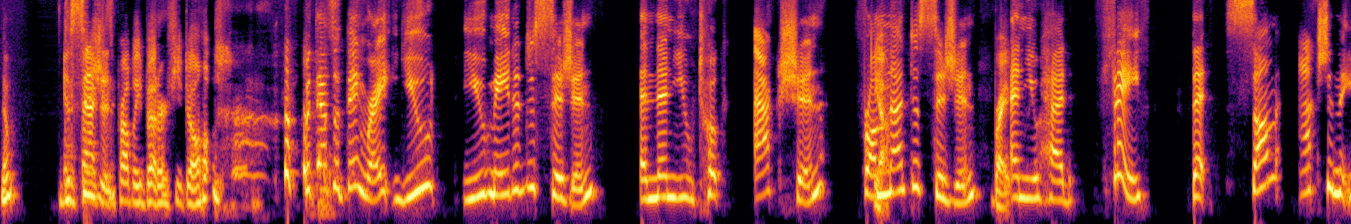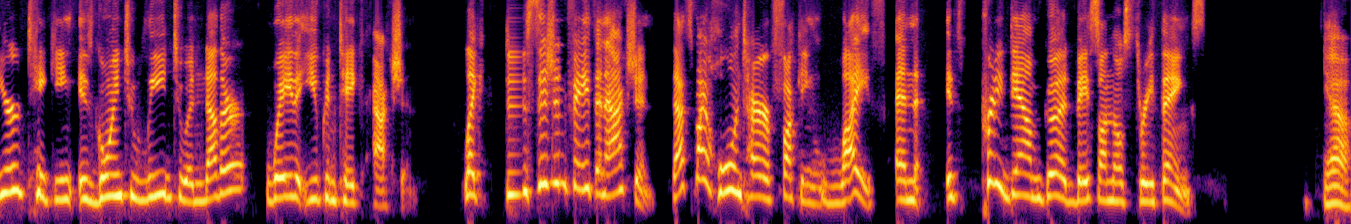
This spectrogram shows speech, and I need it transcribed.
Nope. Decision. Fact, it's probably better if you don't. but that's the thing, right? You you made a decision and then you took action from yeah. that decision right. and you had faith some action that you're taking is going to lead to another way that you can take action. Like decision, faith, and action. That's my whole entire fucking life. And it's pretty damn good based on those three things. Yeah.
